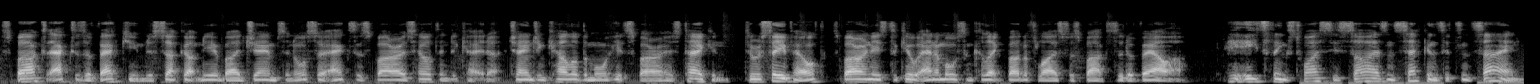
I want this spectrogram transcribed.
Sparx acts as a vacuum to suck up nearby gems and also acts as Spyro's health indicator, changing colour the more hits Spyro has taken. To receive health, Spyro needs to kill animals and collect butterflies for Sparx to devour. He eats things twice his size in seconds, it's insane.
